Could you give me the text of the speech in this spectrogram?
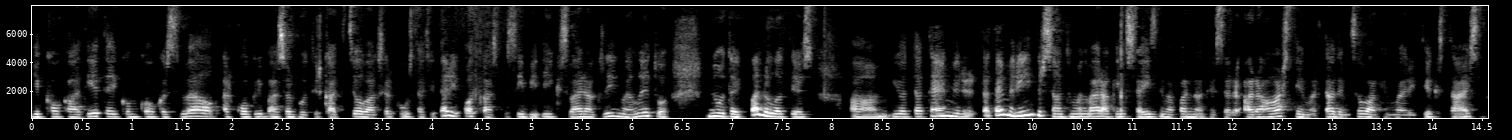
ja kaut kādi ieteikumi, kaut kas vēl, ar ko gribās, varbūt ir kāds cilvēks, ar ko uztaisīt arī podkāstu par CBD, kas vairāk zina vai lieto, noteikti padalieties, um, jo tā tēma ir, tā tēma ir interesanta, man vairāk interesē īstenībā parunāties ar, ar ārstiem, ar tādiem cilvēkiem, vai arī tie, kas taisa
